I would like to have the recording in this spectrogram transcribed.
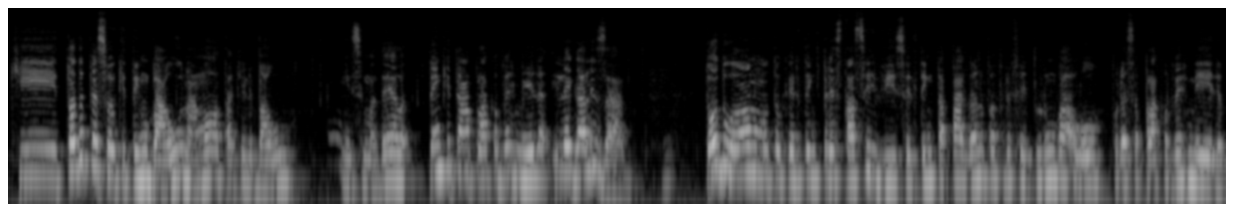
que toda pessoa que tem um baú na moto, aquele baú em cima dela, tem que ter uma placa vermelha e legalizado. Todo ano o motoqueiro tem que prestar serviço, ele tem que estar tá pagando para a prefeitura um valor por essa placa vermelha.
